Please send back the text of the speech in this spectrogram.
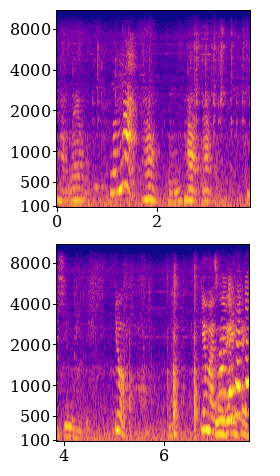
હા લાવ્યા મમ્મા. હા. હા હા. કયો? કેમ આજ હું રેડી થઈ?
